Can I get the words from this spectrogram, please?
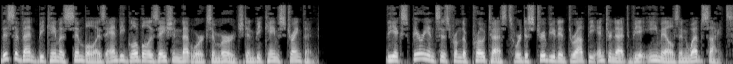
This event became a symbol as anti-globalization networks emerged and became strengthened. The experiences from the protests were distributed throughout the Internet via emails and websites.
